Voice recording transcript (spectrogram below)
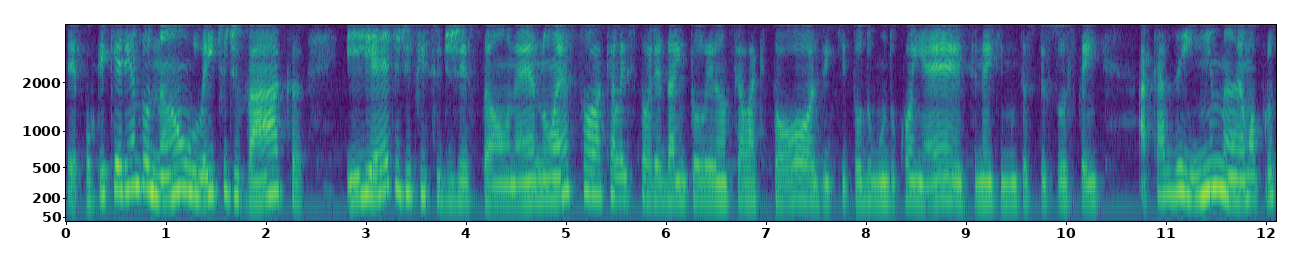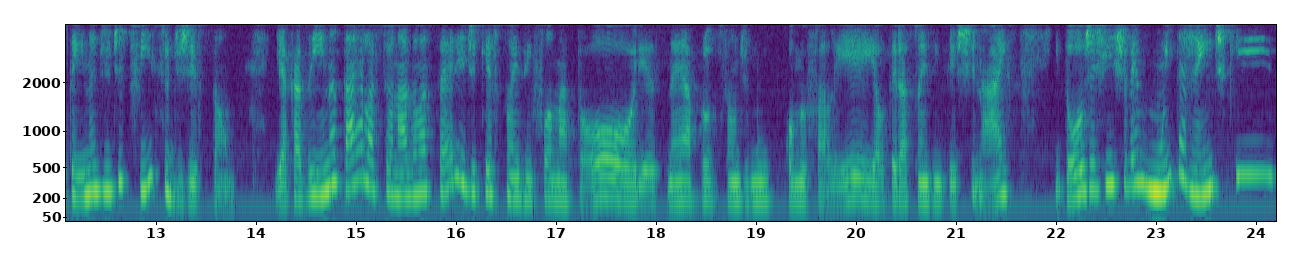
É, porque querendo ou não, o leite de vaca, ele é de difícil digestão, né? Não é só aquela história da intolerância à lactose que todo mundo conhece, né? Que muitas pessoas têm. A caseína é uma proteína de difícil digestão. E a caseína está relacionada a uma série de questões inflamatórias, né? A produção de muco, como eu falei, alterações intestinais. Então, hoje a gente vê muita gente que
